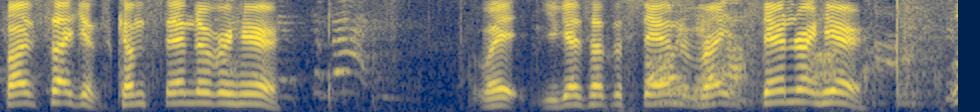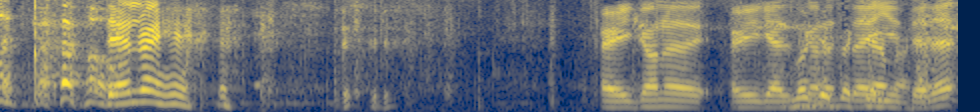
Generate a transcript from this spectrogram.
Five seconds. Come stand over here. Come back. Wait, you guys have to stand Oh, yeah. right. Stand right here. Let's go! Stand right here. Are you gonna? Are you guys Look gonna at the say you did it?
